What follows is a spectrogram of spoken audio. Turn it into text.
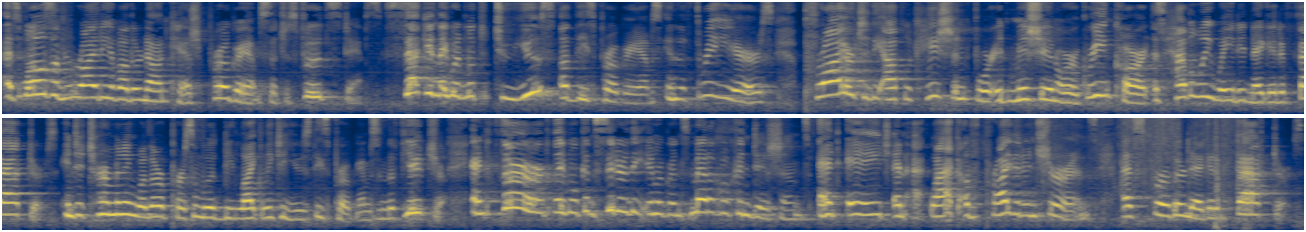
as well as a variety of other non-cash programs such as food stamps. Second, they would look to use of these programs in the three years prior to the application for admission or a green card as heavily weighted negative factors in determining whether a person would be likely to use these programs in the future. And third, they will consider the immigrant's medical conditions and age and lack of private insurance as further negative factors.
